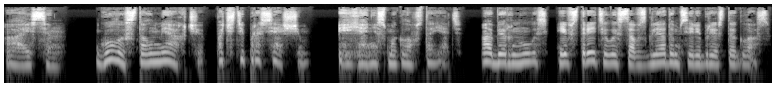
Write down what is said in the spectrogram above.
Айсен. Голос стал мягче, почти просящим. И я не смогла устоять. Обернулась и встретилась со взглядом серебристых глаз.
